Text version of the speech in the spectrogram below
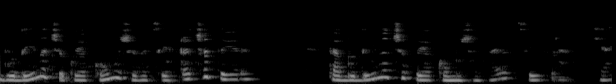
будиночок, у якому живе цифра 4, та будиночок, у якому живе цифра 5.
